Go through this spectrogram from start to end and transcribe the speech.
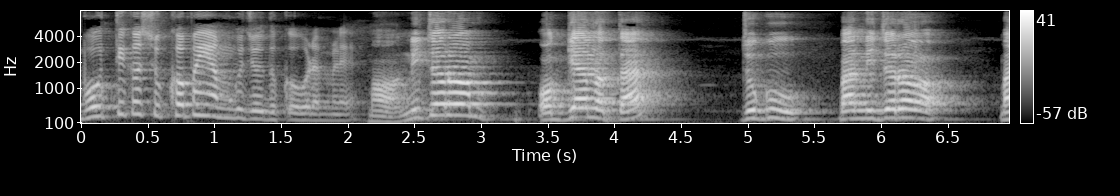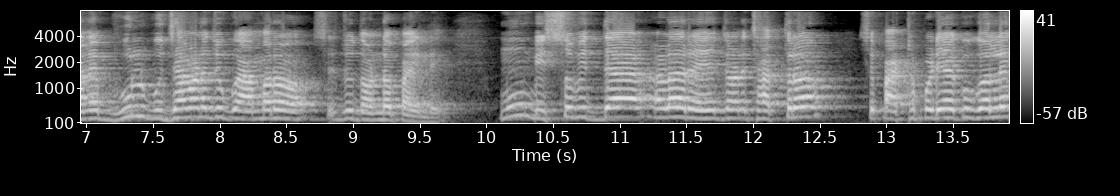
ভৌতিক সুখ পাই আমাকে যে দুঃখ গুড়া মিলে হ্যাঁ নিজের অজ্ঞানতা যোগু বা নিজের ଅଜ୍ଞାନତା ଯୋଗୁଁ ବା ନିଜର ମାନେ ଭୁଲ ବୁଝାମଣା ଯୋଗୁଁ ଆମର ସେ ଯେଉଁ ଦଣ୍ଡ ପାଇଲେ। ମୁଁ ବିଶ୍ୱବିଦ୍ୟାଳୟରେ ଜଣେ ଛାତ୍ର ସେ ପାଠ ପଢ଼ିବାକୁ ଗଲେ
